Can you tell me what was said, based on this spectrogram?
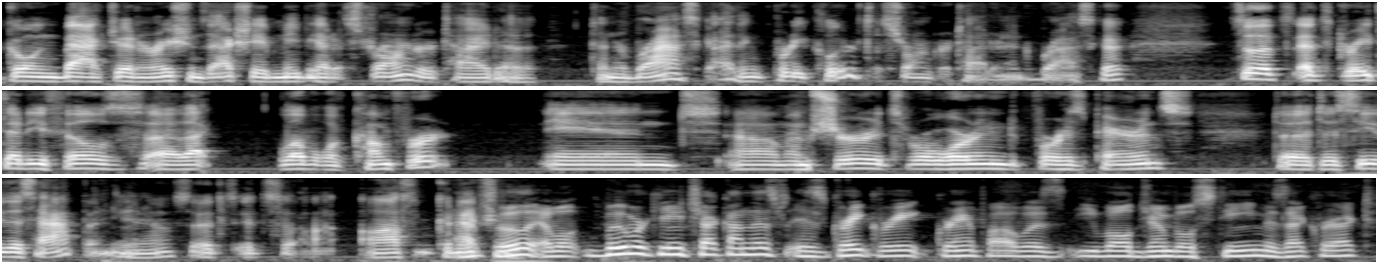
going back generations, actually maybe had a stronger tie to, to Nebraska. I think pretty clear it's a stronger tie to Nebraska. So that's that's great that he fills uh, that level of comfort, and um, I'm sure it's rewarding for his parents to, to see this happen. You know, so it's it's awesome connection. Absolutely. Well, Boomer, can you check on this? His great great grandpa was Ewald Jumbo Stiehm. Is that correct?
